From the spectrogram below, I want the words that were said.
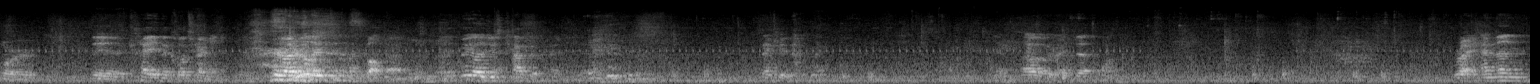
for the K in the quaternion. so I really didn't spot that. Maybe I'll just capital K. Thank you. Oh, right, that one. Right, and then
